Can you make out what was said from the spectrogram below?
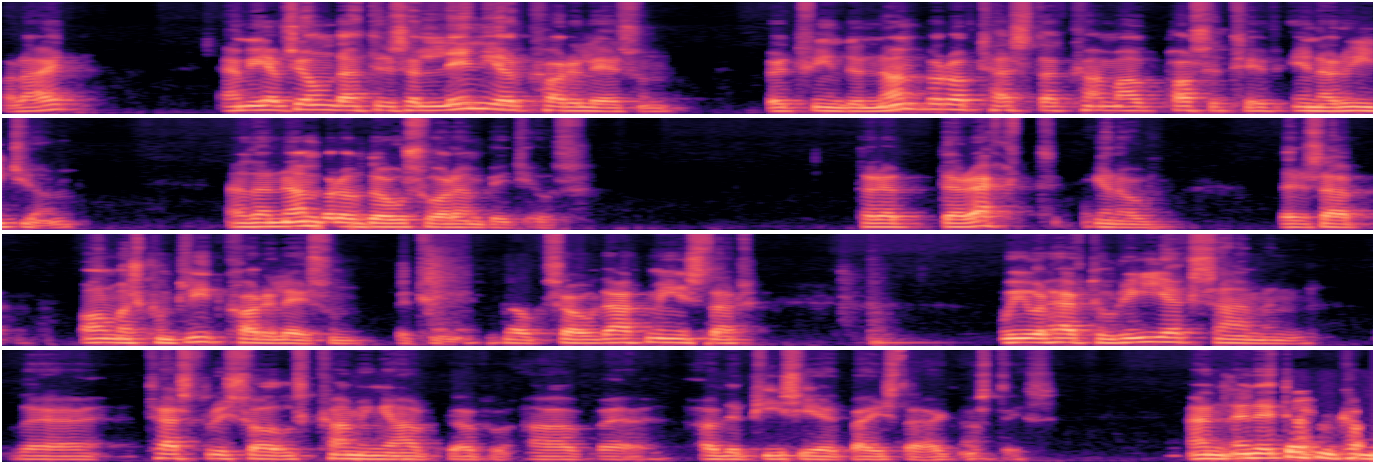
All right? And we have shown that there is a linear correlation between the number of tests that come out positive in a region and the number of those who are ambiguous. There are direct, you know, there's a almost complete correlation between it. So, so that means that we will have to re-examine the test results coming out of, of, uh, of the PCR-based diagnostics. And, and it doesn't come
